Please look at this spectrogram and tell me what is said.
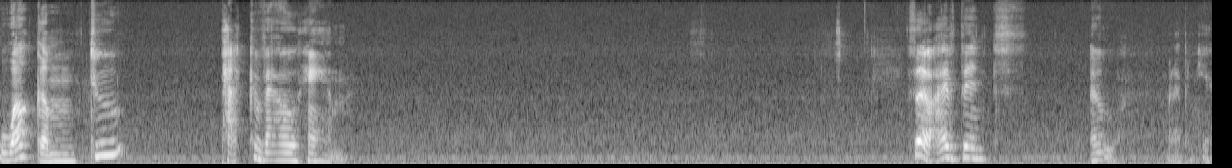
Welcome to Pack Valham. So, I've been... Oh, what happened here?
